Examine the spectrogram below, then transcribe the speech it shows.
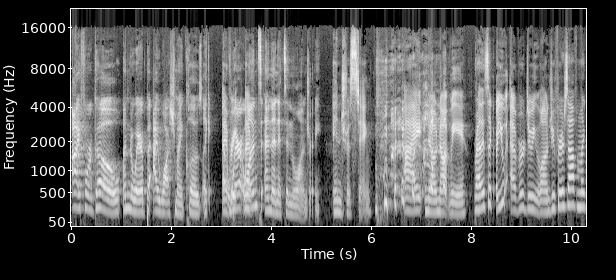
I forego underwear, but I wash my clothes like I Every- wear it ev- once and then it's in the laundry. Interesting. I no, not me. Riley's like, "Are you ever doing laundry for yourself?" I'm like,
